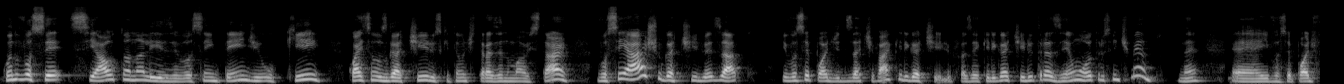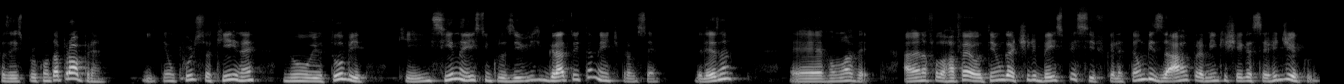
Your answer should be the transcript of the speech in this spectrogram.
Quando você se autoanalisa, você entende o que, quais são os gatilhos que estão te trazendo mal-estar, você acha o gatilho exato e você pode desativar aquele gatilho, fazer aquele gatilho trazer um outro sentimento, né? É, e você pode fazer isso por conta própria. E tem um curso aqui, né, no YouTube que ensina isso, inclusive gratuitamente para você, beleza? É, vamos lá ver. A Ana falou, Rafael, eu tenho um gatilho bem específico, ele é tão bizarro para mim que chega a ser ridículo.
